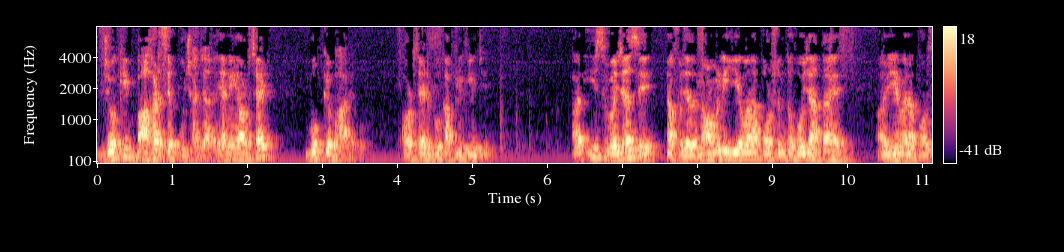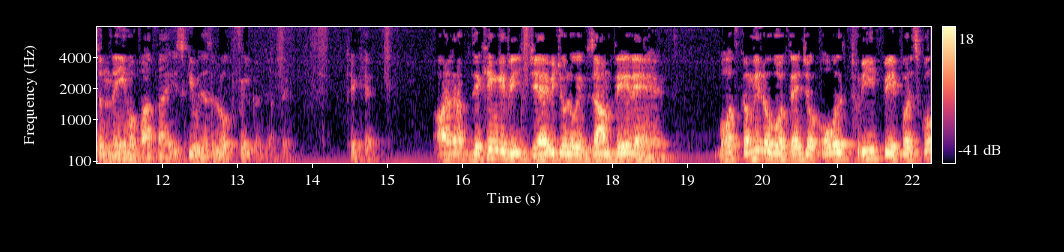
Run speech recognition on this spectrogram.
जो कि बाहर से पूछा जा रहा है। यानी आउटसाइड बुक के बाहर है वो। आउटसाइड बुक आप लिख लीजिए। और इस वजह से टफ हो जाता है। नॉर्मली ये वाला पोर्शन तो हो जाता है और ये वाला पोर्शन नहीं हो पाता है। इसकी वजह से लोग फेल कर जाते हैं। ठीक है? और अगर आप देखेंगे भी जेआईवी जो लोग एग्ज़ाम दे रहे हैं, बहुत कम ही लोग होते हैं जो ऑल थ्री पेपर्स को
